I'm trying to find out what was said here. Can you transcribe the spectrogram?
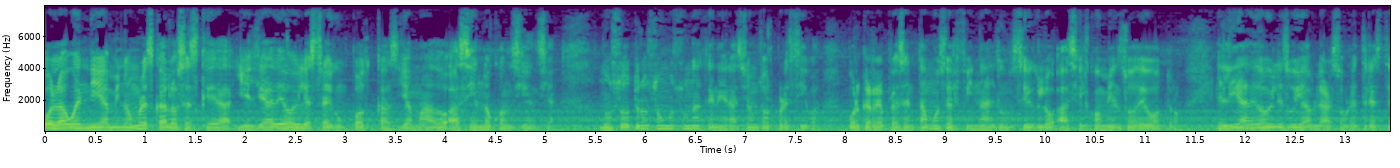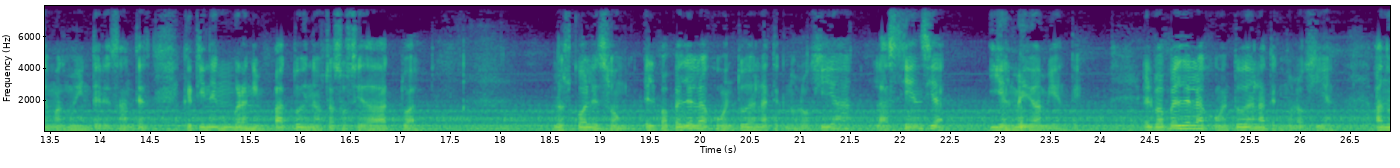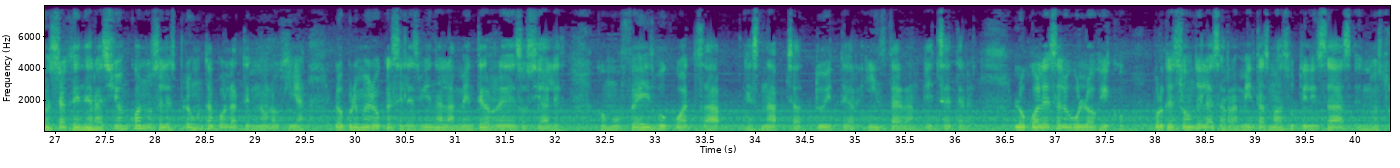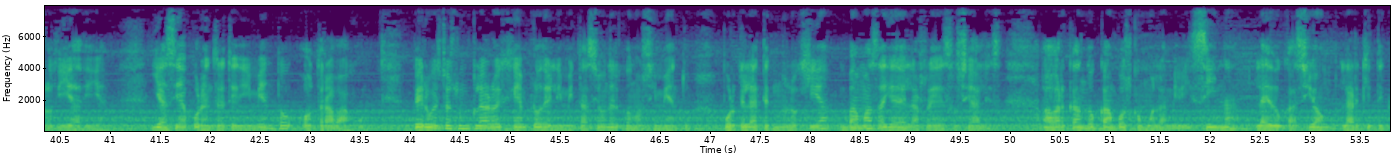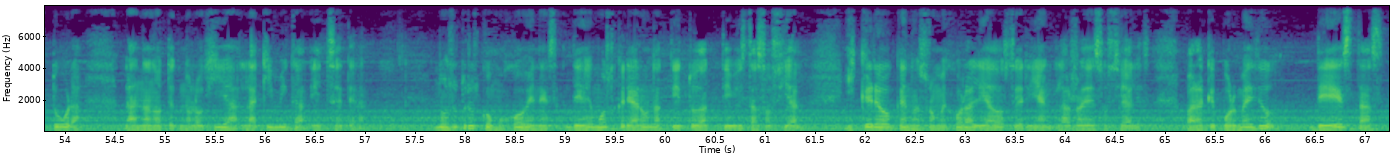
Hola, buen día. Mi nombre es Carlos Esqueda y el día de hoy les traigo un podcast llamado Haciendo Conciencia. Nosotros somos una generación sorpresiva porque representamos el final de un siglo hacia el comienzo de otro. El día de hoy les voy a hablar sobre tres temas muy interesantes que tienen un gran impacto en nuestra sociedad actual, los cuales son el papel de la juventud en la tecnología, la ciencia y el medio ambiente. El papel de la juventud en la tecnología. A nuestra generación cuando se les pregunta por la tecnología, lo primero que se les viene a la mente es redes sociales, como Facebook, WhatsApp, Snapchat, Twitter, Instagram, etc. Lo cual es algo lógico, porque son de las herramientas más utilizadas en nuestro día a día, ya sea por entretenimiento o trabajo. Pero esto es un claro ejemplo de limitación del conocimiento, porque la tecnología va más allá de las redes sociales, abarcando campos como la medicina, la educación, la arquitectura, la nanotecnología, la química, etc. Nosotros como jóvenes debemos crear una actitud activista social y creo que nuestro mejor aliado serían las redes sociales, para que por medio de estas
